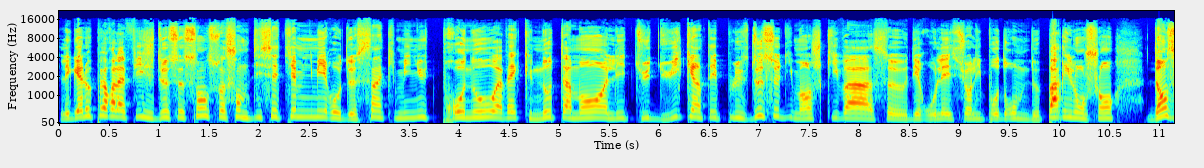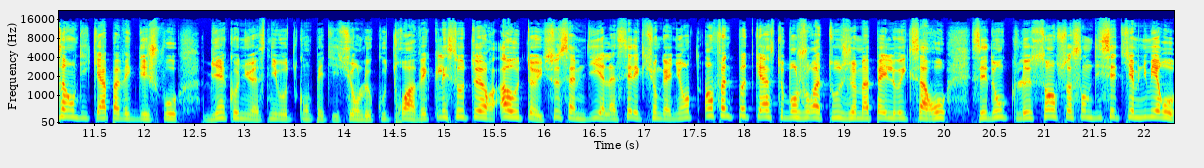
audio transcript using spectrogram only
Les galopeurs à l'affiche de ce 177e numéro de 5 minutes prono avec notamment l'étude du 8 quintet plus de ce dimanche qui va se dérouler sur l'hippodrome de Paris-Longchamp dans un handicap avec des chevaux bien connus à ce niveau de compétition. Le coup de 3 avec les sauteurs à Hauteuil ce samedi à la sélection gagnante. En fin de podcast, bonjour à tous, je m'appelle Loïc Sarro. C'est donc le 177e numéro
